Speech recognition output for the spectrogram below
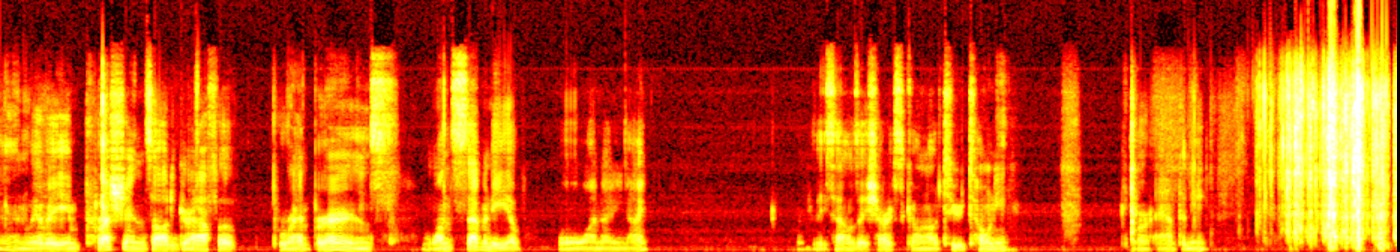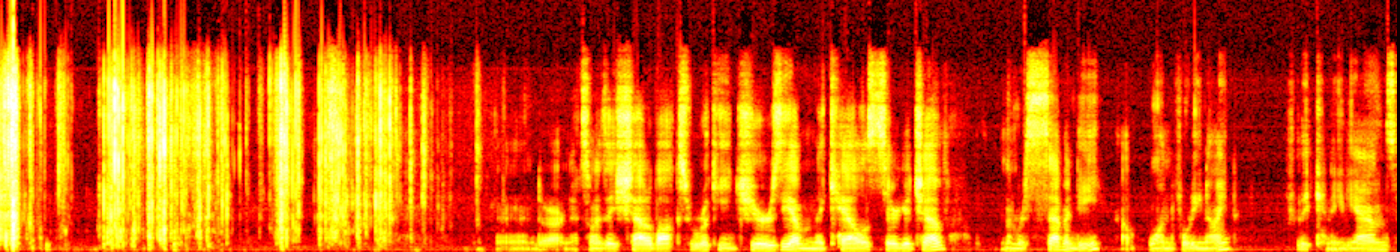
And we have a impressions autograph of Brent Burns, 170 of 199. The San Jose Sharks going out to Tony or Anthony. And our next one is a Shadow Box rookie jersey of Mikhail Sergachev, number 70 of 149 for the Canadiens.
